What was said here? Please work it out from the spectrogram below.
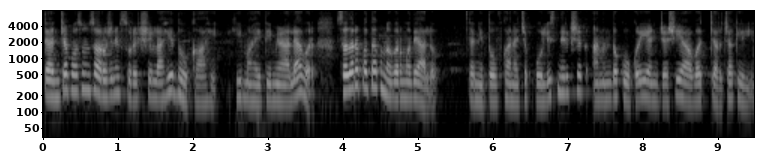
त्यांच्यापासून सार्वजनिक सुरक्षेलाही धोका आहे. ही माहिती मिळाल्यावर सदर पथक नगरमध्ये आलं. त्यांनी तोफखान्याचे पोलीस निरीक्षक आनंद कोकरे यांच्याशी यावत चर्चा केली.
